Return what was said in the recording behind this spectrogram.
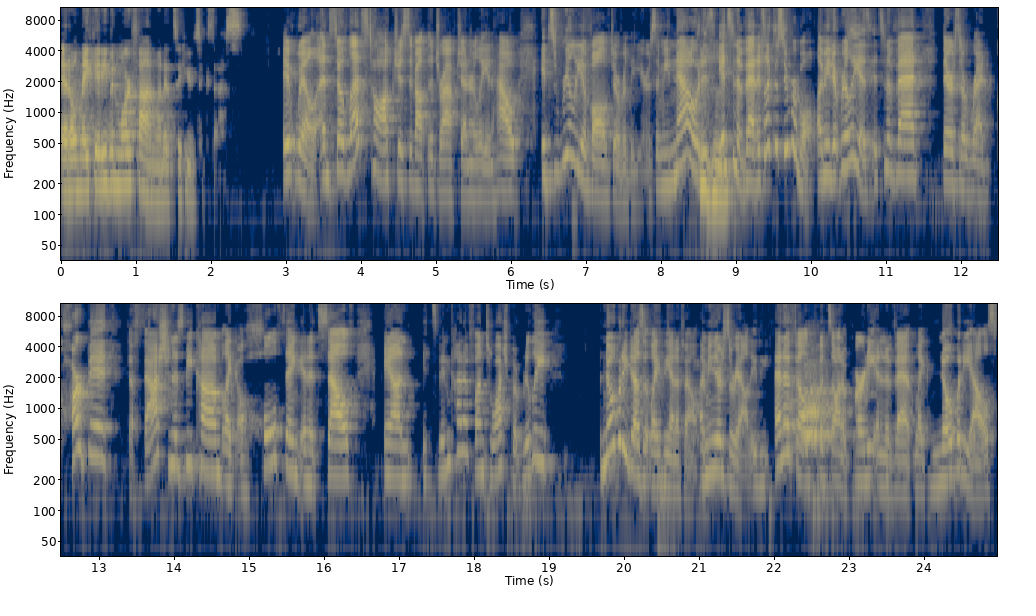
it'll make it even more fun when it's a huge success. It will. And so let's talk just about the draft generally and how it's really evolved over the years. I mean, now it is, mm-hmm. it's an event. It's like the Super Bowl. I mean, it really is. It's an event. There's a red carpet. The fashion has become like a whole thing in itself. And it's been kind of fun to watch, but really nobody does it like the NFL. I mean, there's the reality. The NFL puts on a party and an event like nobody else,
